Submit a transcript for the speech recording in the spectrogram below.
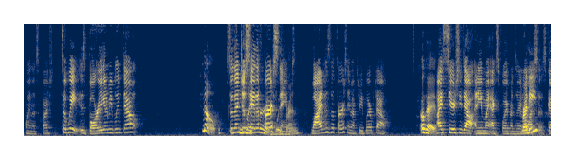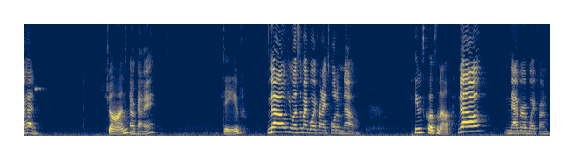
pointless question. So wait, is Bari gonna be bleeped out? No. So then just say the first boyfriend. names. Why does the first name have to be bleeped out? Okay. I seriously doubt any of my ex boyfriends are gonna watch this. Go ahead. John, Okay. Dave. No, he wasn't my boyfriend. I told him no. He was close enough. No, never a boyfriend.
